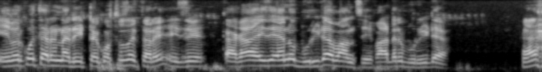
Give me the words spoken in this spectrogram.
এবার কই তারে না রেটটা কত যাইতারে। এই যে কাকা এই যে এনো বুড়িটা বানছে ফাটের বুড়িটা হ্যাঁ?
